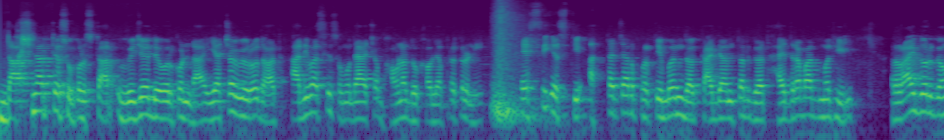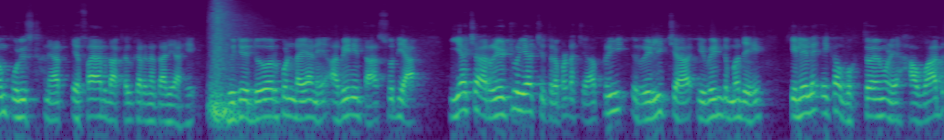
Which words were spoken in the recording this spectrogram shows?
दाक्षिणात्य सुपरस्टार विजय देवरकोंडा याच्या विरोधात आदिवासी समुदायाच्या भावना दुखावल्याप्रकरणी एस सी एस टी अत्याचार प्रतिबंधक कायद्याअंतर्गत हैदराबादमधील रायदुर्गम पोलीस ठाण्यात एफ आय आर दाखल करण्यात आली आहे. विजय देवरकोंडा याने अभिनेता सूर्या याच्या रेट्रो या चित्रपटाच्या प्री रिलीजच्या इव्हेंटमध्ये केलेल्या एका वक्तव्यामुळे हा वाद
